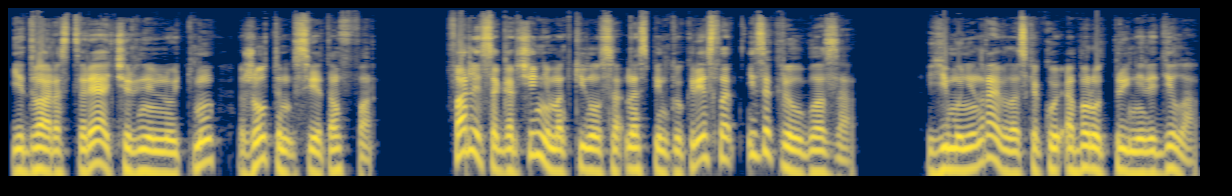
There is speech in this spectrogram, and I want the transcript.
едва растворяя чернильную тьму желтым светом фар. Фарли с огорчением откинулся на спинку кресла и закрыл глаза. Ему не нравилось, какой оборот приняли дела.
